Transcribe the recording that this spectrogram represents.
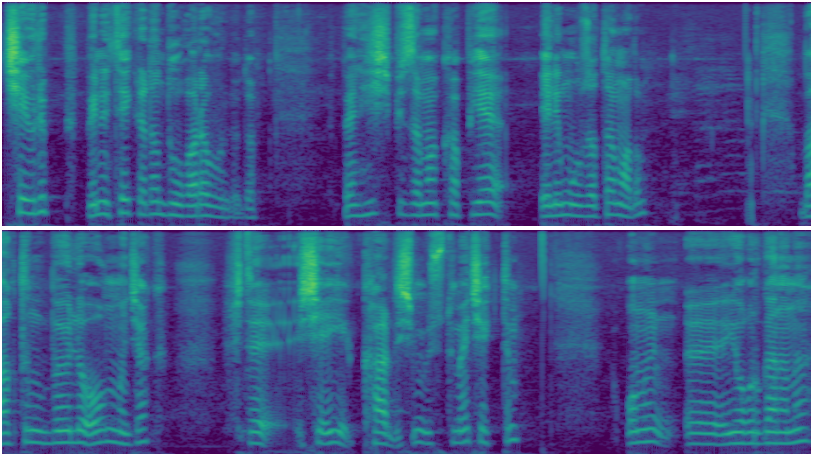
Çevirip beni tekrardan duvara vuruyordu. Ben hiçbir zaman kapıya elimi uzatamadım. Baktım böyle olmayacak. İşte şeyi kardeşimi üstüme çektim. Onun e, yorganını,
